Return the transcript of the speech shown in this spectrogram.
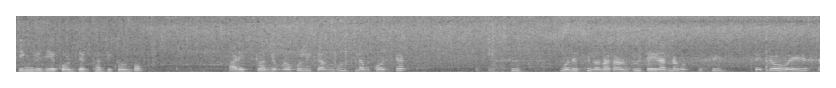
চিংড়ি দিয়ে করজেট ভাজি করব। আর একটু আগে ব্রোকলি আমি বলছিলাম করজেট মনে ছিল না, কারণ দুইটাই রান্না করতেছি। সেটাও হয়ে গেছে।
